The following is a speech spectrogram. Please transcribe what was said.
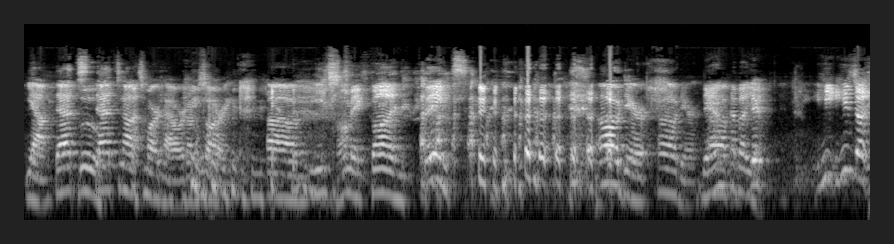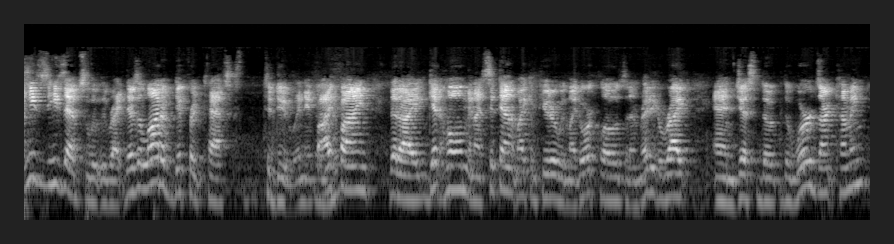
yeah, that's Boo. that's not Smart Howard. I'm sorry. Um, he's I'll make fun. Thanks. oh dear, oh dear. Dan, Um, how about you? There- he, he's uh, he's he's absolutely right. There's a lot of different tasks to do, and if I Mhm. find that I get home and I sit down at my computer with my door closed and I'm ready to write, and just the the words aren't coming,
